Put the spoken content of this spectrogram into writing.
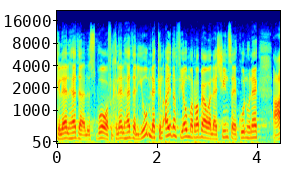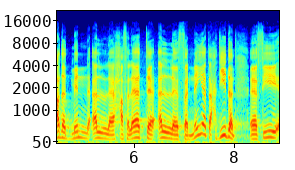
خلال هذا الأسبوع وفي خلال هذا اليوم. لكن أيضا في يوم الرابع والعشرين سيكون هناك عدد من الحفلات الفنية. تحديدا في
